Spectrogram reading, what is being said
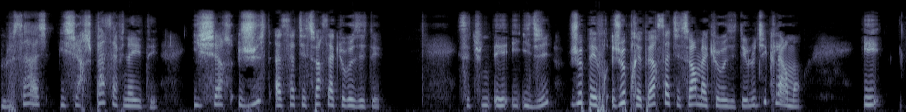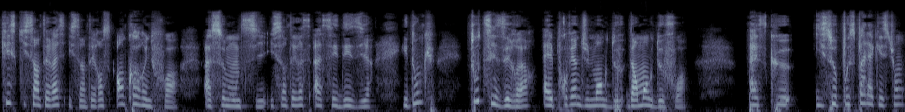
le sage, il cherche pas sa finalité. Il cherche juste à satisfaire sa curiosité. C'est une et il dit je, préfère satisfaire ma curiosité. Il le dit clairement. Et qu'est-ce qui s'intéresse? Il s'intéresse encore une fois à ce monde-ci. Il s'intéresse à ses désirs. Et donc toutes ces erreurs, elles proviennent d'un manque de d'un manque de foi, parce que il se pose pas la question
